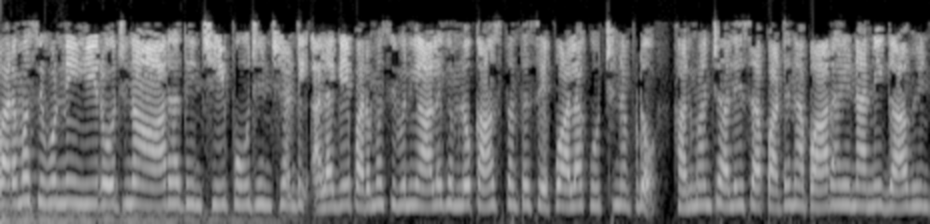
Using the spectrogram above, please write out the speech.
పరమశివుణ్ణి ఈ రోజున ఆరాధించి పూజించండి. అలాగే పరమశివుని ఆలయంలో కాస్తంతసేపు అలా కూర్చున్నప్పుడు హనుమాన్ చాలీసా పఠన పారాయణాన్ని గావించండి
